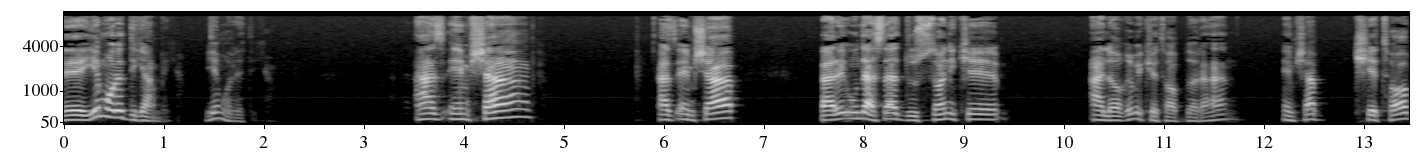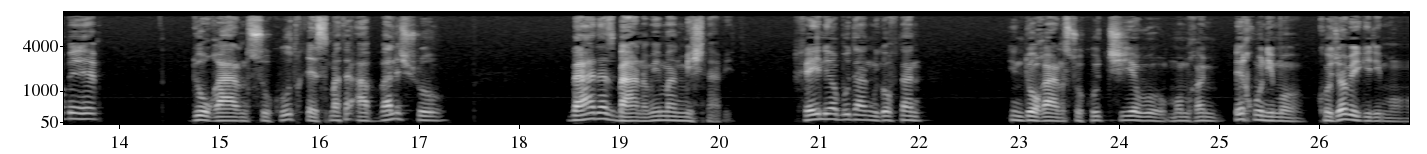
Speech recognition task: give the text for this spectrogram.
یه مورد دیگه هم بگم. یه مورد دیگه از امشب از امشب برای اون دسته از دوستانی که علاقه به کتاب دارن امشب کتاب دو قرن سکوت قسمت اولش رو بعد از برنامه من میشنوید. خیلی ها بودن می‌گفتن این دو قرن سکوت چیه و ما می‌خوایم بخونیم و کجا بگیریم و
